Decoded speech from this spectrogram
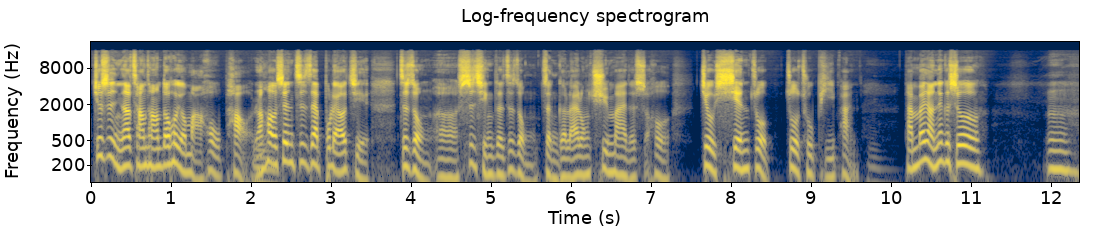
就是你知道，常常都会有马后炮，然后甚至在不了解这种呃事情的这种整个来龙去脉的时候，就先做做出批判。坦白讲，那个时候，嗯，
